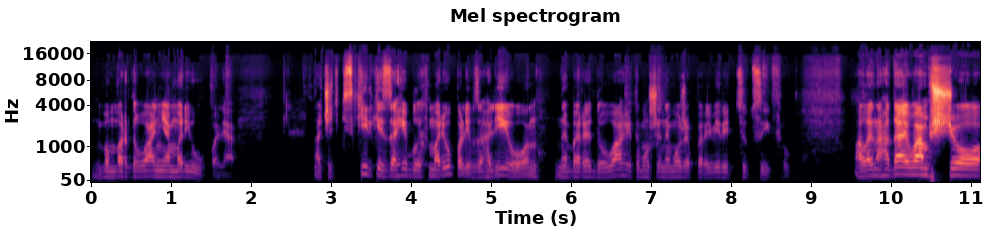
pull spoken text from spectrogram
бомбардування Маріуполя. Значить, кількість загиблих в Маріуполі взагалі ООН не бере до уваги, тому що не може перевірити цю цифру. Але нагадаю вам, що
